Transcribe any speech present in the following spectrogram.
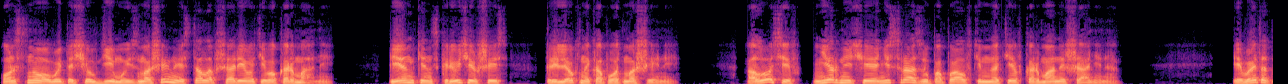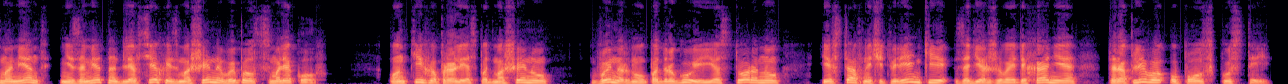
Он снова вытащил Диму из машины и стал обшаривать его карманы. Пенкин, скрючившись, прилег на капот машины. Алосев, нервничая, не сразу попал в темноте в карманы Шанина. И в этот момент незаметно для всех из машины выпал Смоляков. Он тихо пролез под машину, вынырнул по другую ее сторону и, встав на четвереньки, задерживая дыхание, торопливо уполз в кусты.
